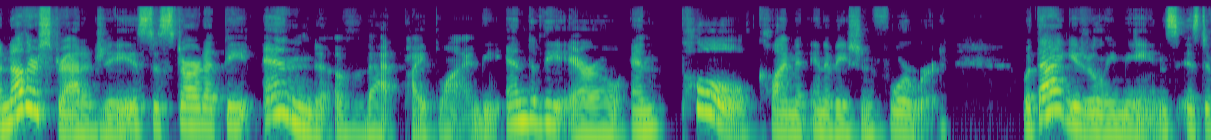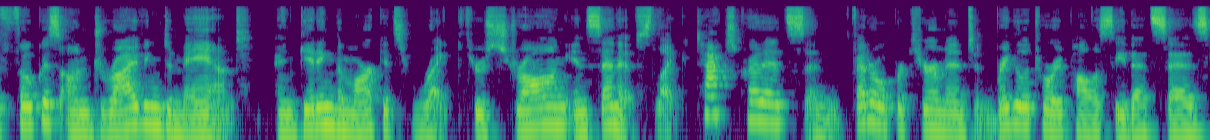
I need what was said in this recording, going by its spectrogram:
Another strategy is to start at the end of that pipeline, the end of the arrow, and pull climate innovation forward. What that usually means is to focus on driving demand and getting the markets right through strong incentives like tax credits and federal procurement and regulatory policy that says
